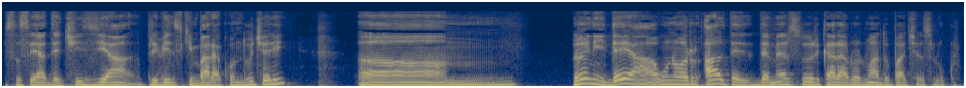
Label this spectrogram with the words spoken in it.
să se ia decizia privind schimbarea conducerii uh, în ideea unor alte demersuri care ar urma după acest lucru.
